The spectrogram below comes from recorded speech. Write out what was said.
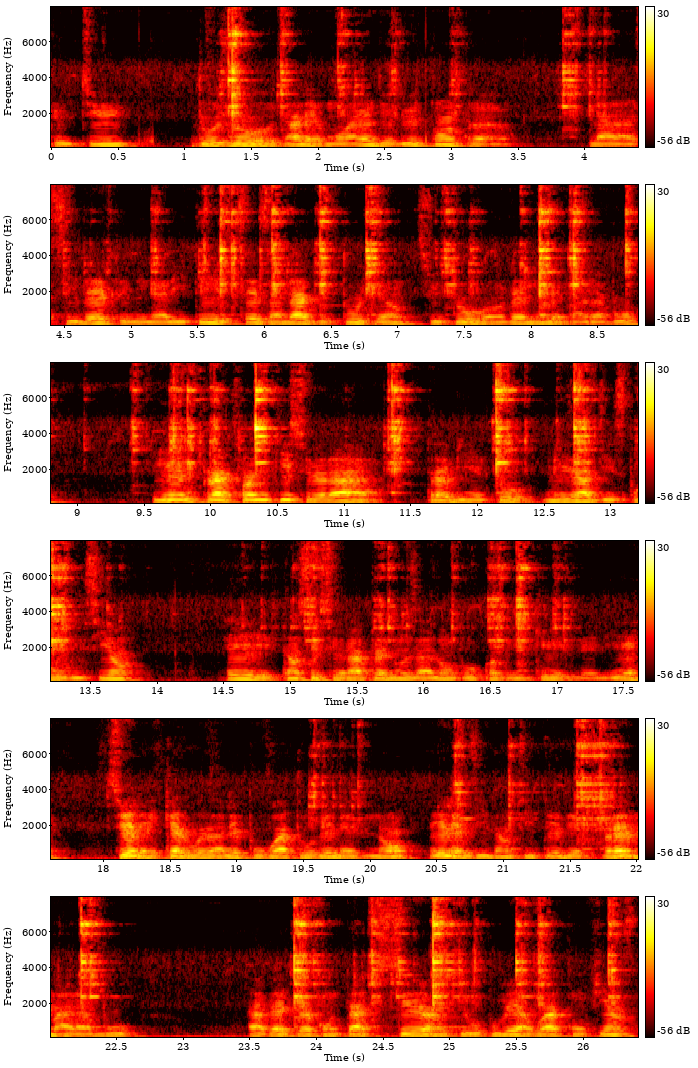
Culture, toujours dans les moyens de lutte contre la cybercriminalité et ses attaques de tout genre, surtout envers nous les marabouts. Il y a une plateforme qui sera très bientôt mise à disposition et quand ce sera prêt, nous allons vous communiquer les liens sur lesquels vous allez pouvoir trouver les noms et les identités des vrais marabouts avec leurs contacts, ceux en qui vous pouvez avoir confiance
